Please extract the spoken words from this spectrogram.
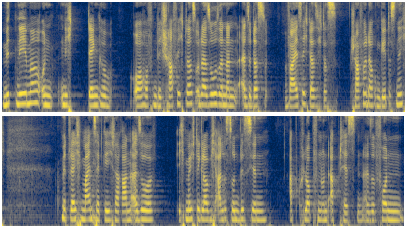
mitnehme und nicht denke, oh, hoffentlich schaffe ich das oder so, sondern also das weiß ich, dass ich das schaffe, darum geht es nicht. Mit welchem Mindset gehe ich daran? Also ich möchte, glaube ich, alles so ein bisschen abklopfen und abtesten. Also von,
